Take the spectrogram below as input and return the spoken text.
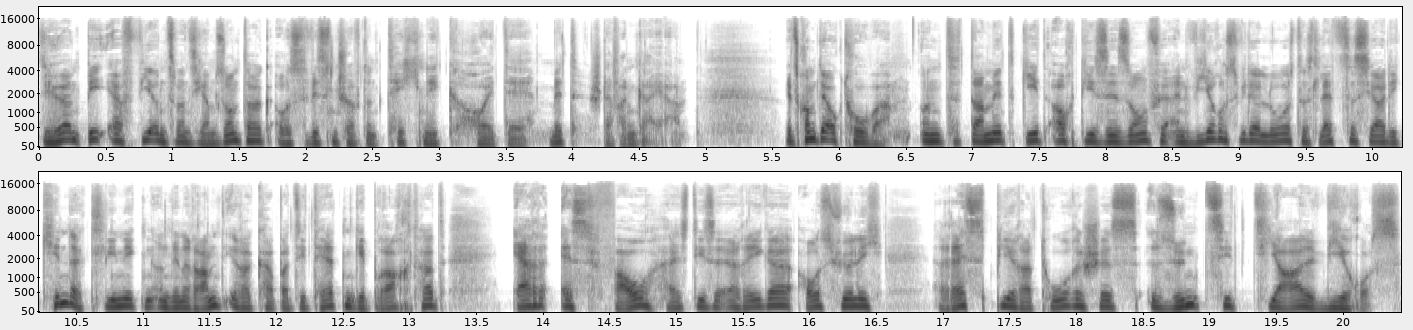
Sie hören BR24 am Sonntag aus Wissenschaft und Technik heute mit Stefan Geier. Jetzt kommt der Oktober und damit geht auch die Saison für ein Virus wieder los, das letztes Jahr die Kinderkliniken an den Rand ihrer Kapazitäten gebracht hat. RSV heißt dieser Erreger, ausführlich respiratorisches Synzytialvirus.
